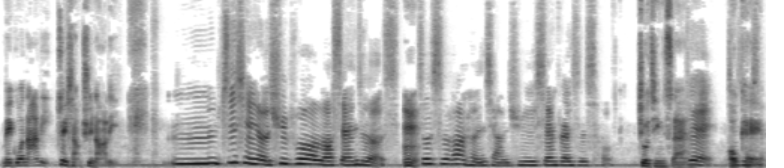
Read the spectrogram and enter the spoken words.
美国哪里？最想去哪里？嗯，之前有去过 Los Angeles，嗯，这次的话很想去 San Francisco，旧金山。对，OK。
